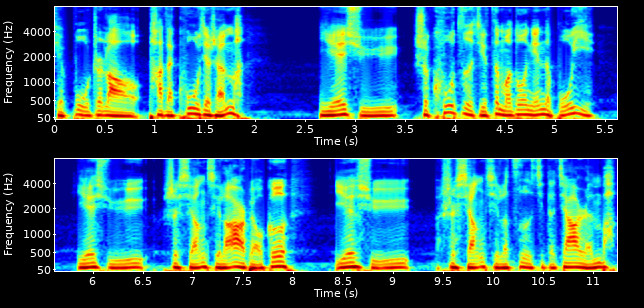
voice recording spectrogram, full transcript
也不知道他在哭些什么。也许是哭自己这么多年的不易，也许是想起了二表哥，也许是想起了自己的家人吧。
